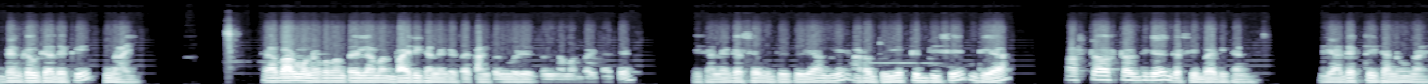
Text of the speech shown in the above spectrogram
ব্যাংকে উঠে দেখি নাই। আবার মনে করলাম তাইলে আমার বাইরে খানে গেছে কাঞ্চনবাড়ির জন্য আমার বাড়িটাতে। এখানে গেছে বুদ্ধি কইয়া আমি আরও দুই একটি দিছি দিয়া পাঁচটা পাঁচটার দিকে গেছি বাইরে খানে গিয়া দেখতে এখানেও নাই।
